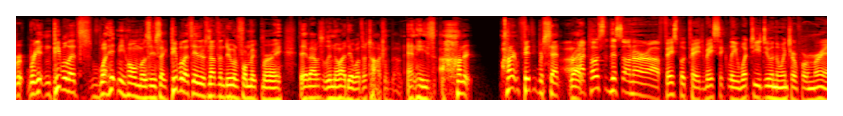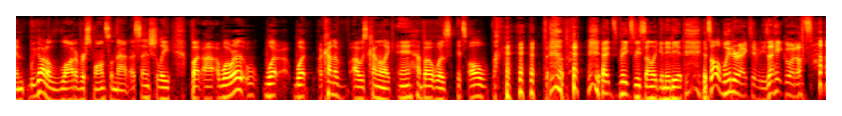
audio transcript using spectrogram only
We're we're getting people that's what hit me home was he's like people that say there's nothing to do in Fort McMurray they have absolutely no idea what they're talking about and he's a 100 150 percent I posted this on our uh, Facebook page. Basically, what do you do in the winter of Fort Murray? And we got a lot of response on that, essentially. But uh, what what what I kind of I was kind of like eh about was it's all. it makes me sound like an idiot. It's all winter activities. I hate going outside.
